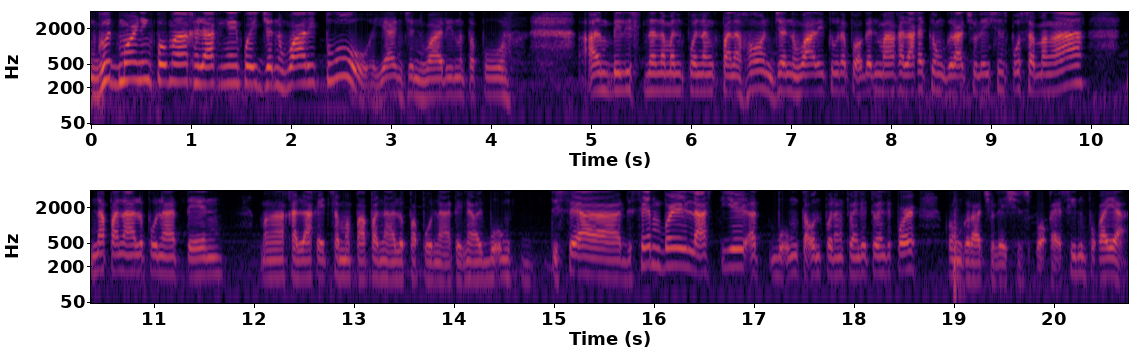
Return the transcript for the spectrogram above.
Good morning po mga kalaki. Ngayon po ay January 2. Ayan, January na to po. Ang bilis na naman po ng panahon. January 2 na po agad mga kalaki. Congratulations po sa mga napanalo po natin mga kalakit sa mapapanalo pa po natin. Na buong Dece- ah, December last year at buong taon po ng 2024 congratulations po. Kaya sino po kaya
